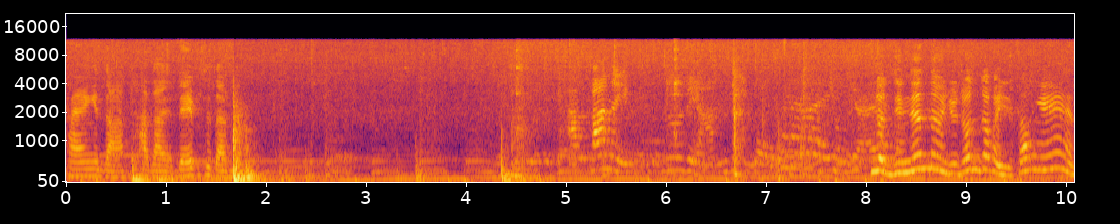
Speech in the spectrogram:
다행이다. 다 내 입술 닮은 근데 니네는 유전자가 이상해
